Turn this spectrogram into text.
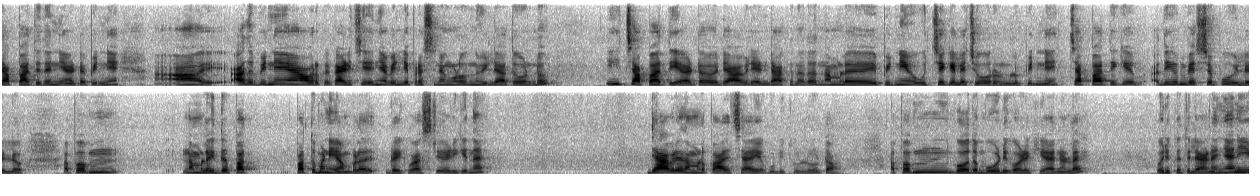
ചപ്പാത്തി തന്നെയാണ് കേട്ടോ. പിന്നെ അത് പിന്നെ അവർക്ക് കഴിച്ചു കഴിഞ്ഞാൽ വലിയ പ്രശ്നങ്ങളൊന്നും ഇല്ലാത്തതുകൊണ്ടും ഈ ചപ്പാത്തി കേട്ടോ രാവിലെ ഉണ്ടാക്കുന്നത്. നമ്മൾ പിന്നെ ഉച്ചയ്ക്കല്ലേ ചോറുള്ളൂ. പിന്നെ ചപ്പാത്തിക്ക് അധികം വിശപ്പും ഇല്ലല്ലോ. അപ്പം നമ്മളിത് പത്ത് പത്ത് മണിയാകുമ്പോൾ ബ്രേക്ക്ഫാസ്റ്റ് കഴിക്കുന്നത് രാവിലെ നമ്മൾ പാൽ ചായ കുടിക്കുള്ളൂ കേട്ടോ. അപ്പം ഗോതമ്പ് പൊടി കുഴയ്ക്കാനുള്ള ഒരുക്കത്തിലാണ്. ഞാൻ ഈ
